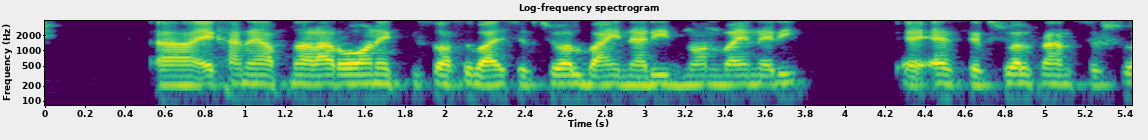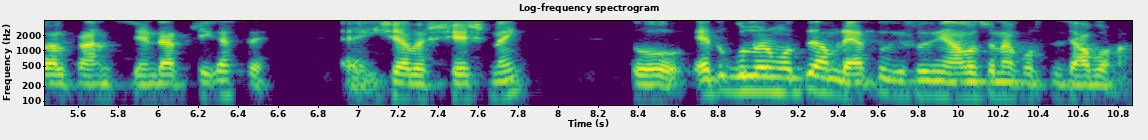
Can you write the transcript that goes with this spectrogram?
এখানে আপনার আরও অনেক কিছু আছে bisexual binary non binary asexual transsexual transgender ঠিক আছে? হিসাবে শেষ নাই। তো এতগুলোর মধ্যে আমরা এত কিছু নিয়ে আলোচনা করতে যাব না।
